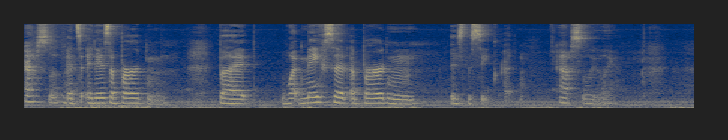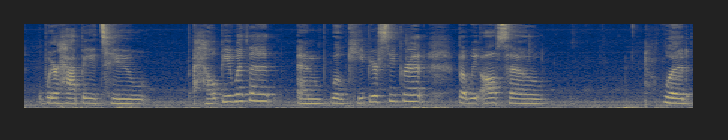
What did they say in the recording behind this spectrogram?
Absolutely. It's it is a burden, but what makes it a burden is the secret. Absolutely. We're happy to help you with it and we'll keep your secret, but we also would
